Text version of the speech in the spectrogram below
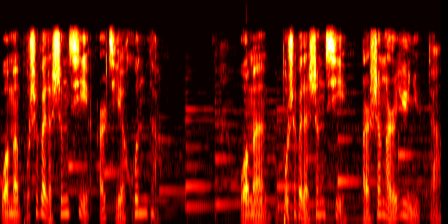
我们不是为了生气而结婚的，我们不是为了生气而生儿育女的，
